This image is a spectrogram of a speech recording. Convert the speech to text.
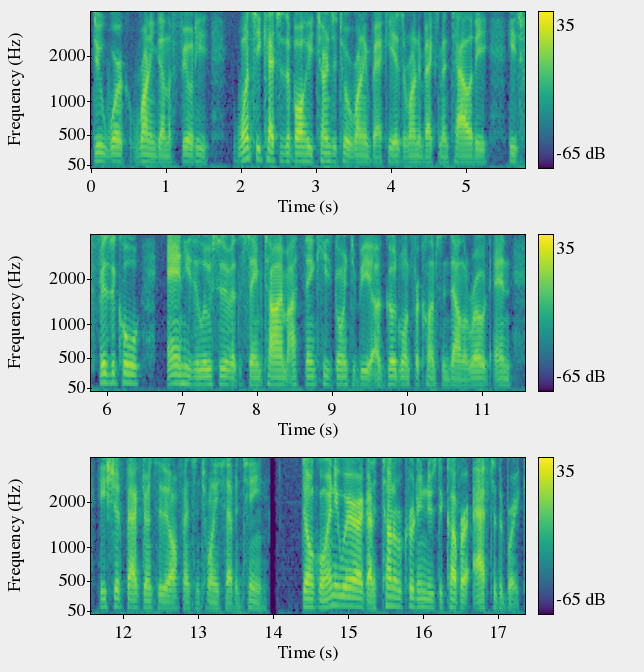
do work running down the field. He once he catches the ball, he turns into a running back. He has a running back's mentality. He's physical and he's elusive at the same time. I think he's going to be a good one for Clemson down the road, and he should factor into the offense in 2017. Don't go anywhere. I got a ton of recruiting news to cover after the break.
